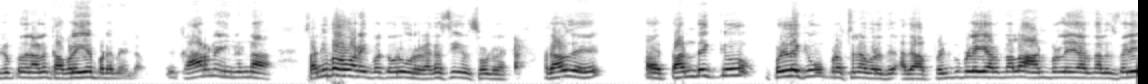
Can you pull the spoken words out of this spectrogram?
இருப்பதனாலும் கவலையே பட வேண்டாம். இது காரணம் என்னென்னா சனி பகவானை பொறுத்தவரை ஒரு ரகசியம் சொல்கிறேன் அதாவது தந்தைக்கும் பிள்ளைக்கும் பிரச்சனை வருது. அது பெண் பிள்ளையாக இருந்தாலும் ஆண் பிள்ளையாக இருந்தாலும் சரி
